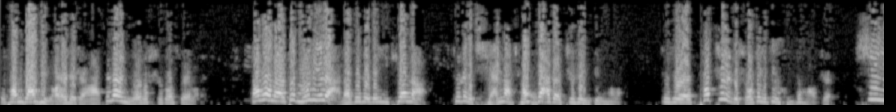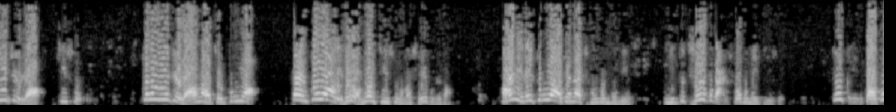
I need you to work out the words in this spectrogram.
就他们家女儿这是啊，现在女儿都十多岁了。然后呢，这母女俩呢，就是这一天呢，就这个钱呢，全花在治这个病上了。就是他治的时候，这个病很不好治，西医治疗激素，中医治疗呢就是中药。但是中药里头有没有激素呢？谁也不知道。反正你那中药现在成分不明，你这谁也不敢说它没激素。就是搞中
